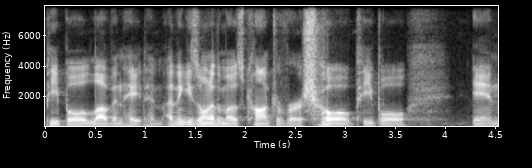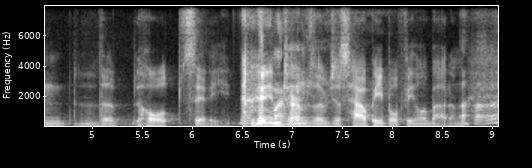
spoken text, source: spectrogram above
people love and hate him. I think he's one of the most controversial people in the whole city in terms of just how people feel about him. Uh-huh.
